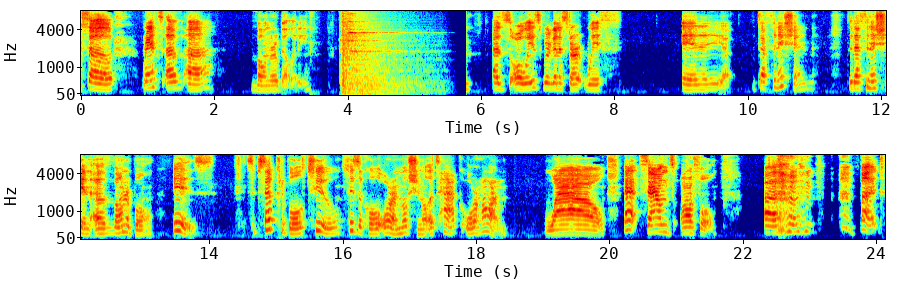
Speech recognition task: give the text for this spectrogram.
So, rants of uh vulnerability. As always, we're going to start with a definition. The definition of vulnerable is susceptible to physical or emotional attack or harm. Wow, that sounds awful. Um, but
